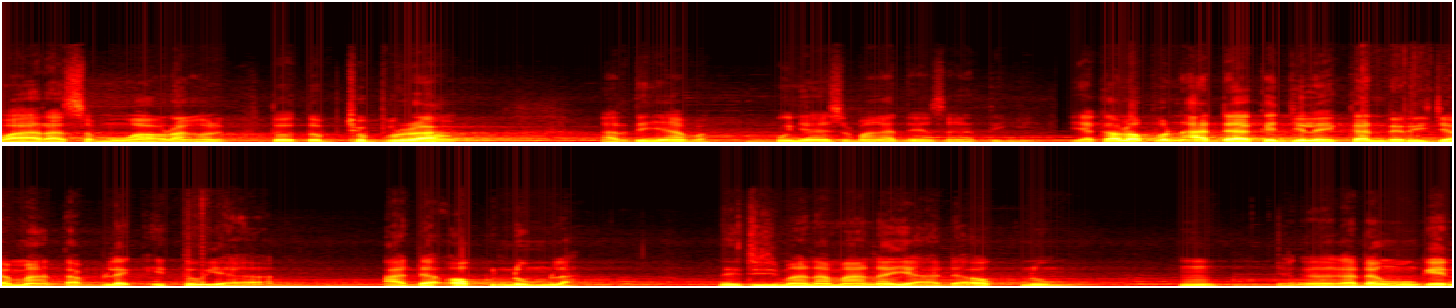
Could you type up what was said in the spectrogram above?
waras semua orang. Tutup jebrak artinya apa? Punya semangat yang sangat tinggi. Ya kalaupun ada kejelekan dari jamaah tabligh itu ya ada oknum lah. Di mana-mana ya ada oknum hmm? yang kadang-kadang mungkin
